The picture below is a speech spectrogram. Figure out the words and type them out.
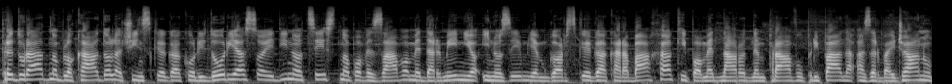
Pred uradno blokado Lačinskega koridorja so edino cestno povezavo med Armenijo in ozemljem Gorskega Karabaha, ki po mednarodnem pravu pripada Azerbajdžanu,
